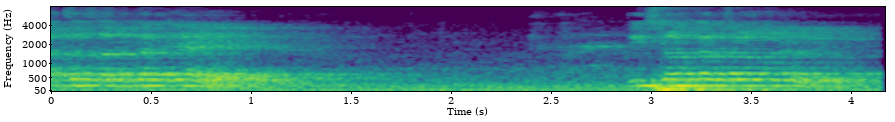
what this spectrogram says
आत्ताचं सरकार जे आहे ती सहकार चळवळ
